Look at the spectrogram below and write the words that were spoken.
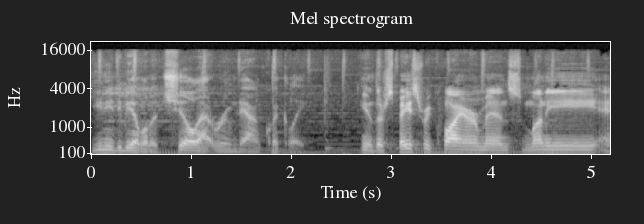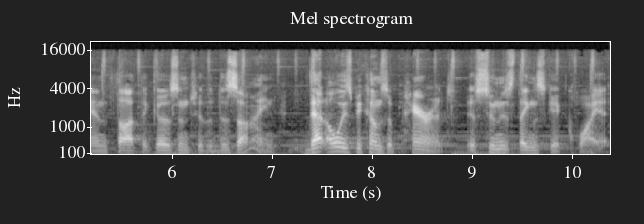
you need to be able to chill that room down quickly. You know, there's space requirements, money, and thought that goes into the design. That always becomes apparent as soon as things get quiet.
